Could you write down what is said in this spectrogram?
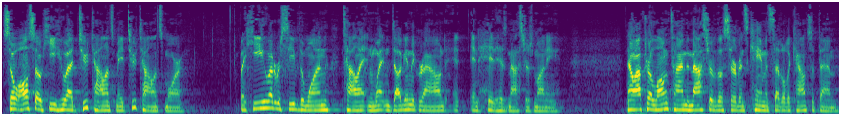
So also he who had two talents made two talents more. But he who had received the one talent and went and dug in the ground and, and hid his master's money. Now after a long time, the master of those servants came and settled accounts with them.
